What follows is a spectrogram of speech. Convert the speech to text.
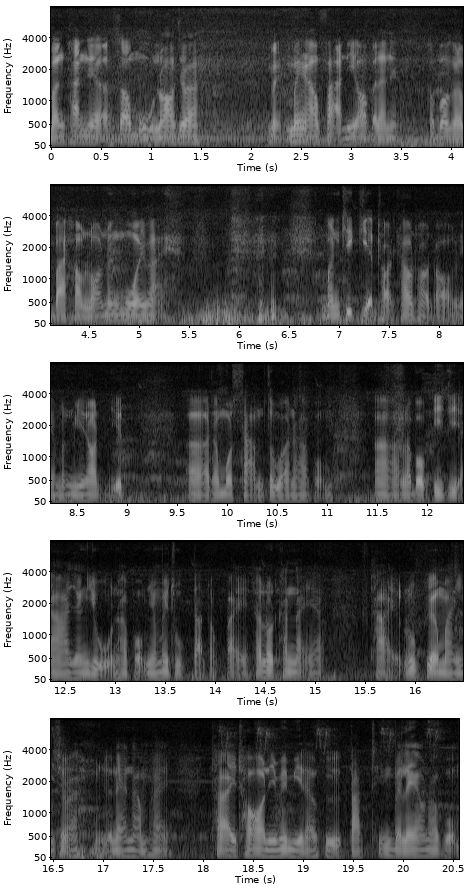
บางคันเนี่ยซ่อมอู่นอกใช่ปะไม่ไม่เอาฝานี้ออกไปแล้วเนี่ยเขาบอกระบายความร้อนแม่งมั่วใหม่ มันขี้เกียจถอดเข้าถอดออกเนี่ยมันมีน็อตยึดทั้งหมด 3 ตัวนะครับผมระบบ EGR ยังอยู่นะครับผมยังไม่ถูกตัดออกไป ถ้ารถคันไหนอะ ถ่ายรูปเครื่องมาอย่างนี้ใช่ปะผมจะแนะนำให้ถ้าไอท่อนี้ไม่มีแล้วคือตัดทิ้งไปแล้วนะผม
